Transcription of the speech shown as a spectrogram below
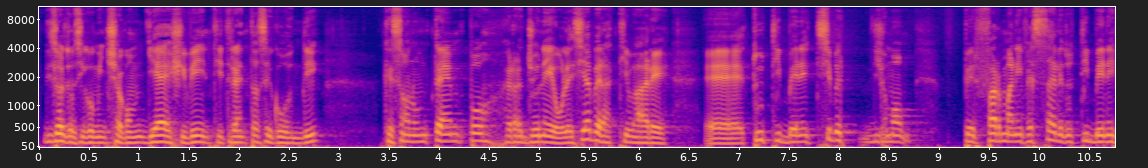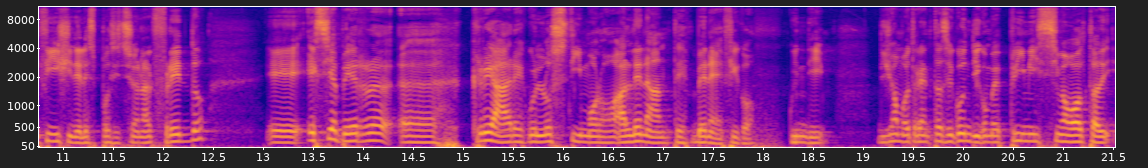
di solito si comincia con 10, 20, 30 secondi, che sono un tempo ragionevole sia per attivare eh, tutti i benefici, per, diciamo, per far manifestare tutti i benefici dell'esposizione al freddo, e, e, sia per eh, creare quello stimolo allenante benefico. Quindi diciamo 30 secondi come primissima volta di,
